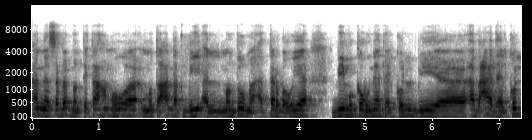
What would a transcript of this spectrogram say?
أن سبب انقطاعهم هو متعلق بالمنظومة التربوية بمكوناتها الكل بأبعادها الكل.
